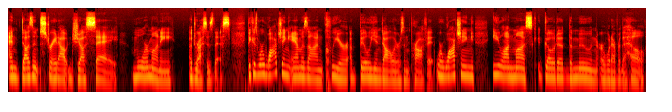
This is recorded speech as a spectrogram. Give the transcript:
and doesn't straight out just say more money addresses this because we're watching Amazon clear a billion dollars in profit. We're watching Elon Musk go to the moon or whatever the hell.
